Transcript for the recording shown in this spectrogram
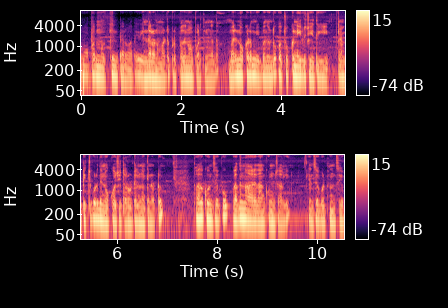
ప్రాపర్ నొక్కిన తర్వాత ఇది ఎండాలన్నమాట. ఇప్పుడు పది నొప్పి పడుతుంది కదా. మరి నొక్కడం ఇబ్బంది ఉంటే ఒక చుక్క నీళ్ళు చేతికి అంటించి కూడా దీన్ని నొక్కొచ్చి రొట్టెలు నొక్కినట్టు. తర్వాత కొంతసేపు పదన ఆరేదాకా ఉంచాలి. ఎంతసేపు పడుతుంది?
